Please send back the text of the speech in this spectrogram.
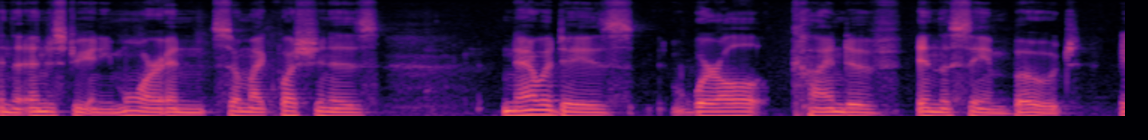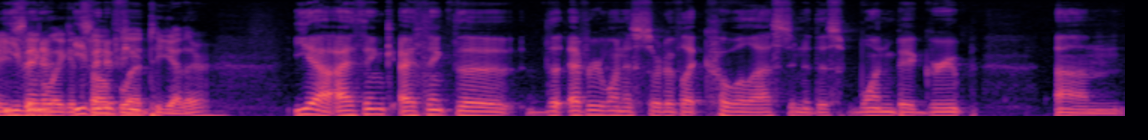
in the industry anymore. And so my question is, nowadays we're all kind of in the same boat. Are you saying if- like it's all if you- bled together? yeah, I think I think the, the everyone is sort of like coalesced into this one big group, um,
